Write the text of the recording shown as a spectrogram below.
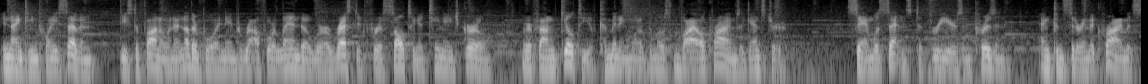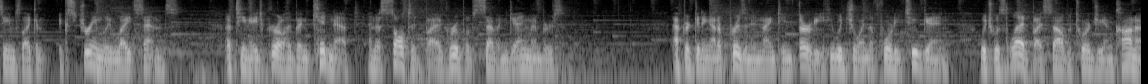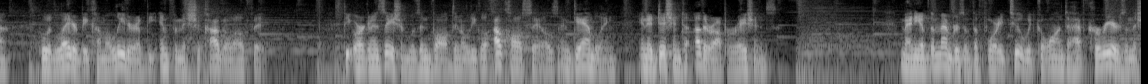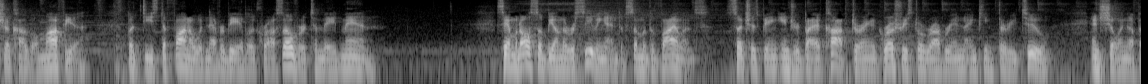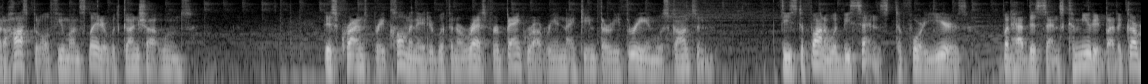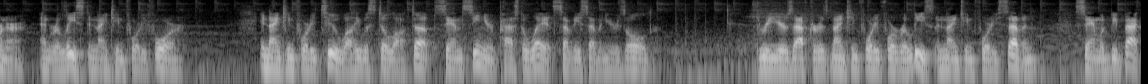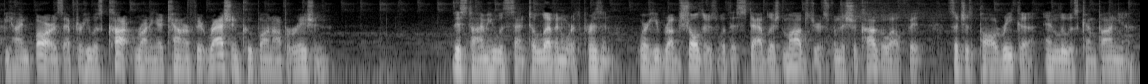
In 1927, DeStefano and another boy named Ralph Orlando were arrested for assaulting a teenage girl and were found guilty of committing one of the most vile crimes against her. Sam was sentenced to three years in prison, and considering the crime, it seems like an extremely light sentence a teenage girl had been kidnapped and assaulted by a group of seven gang members. After getting out of prison in 1930, he would join the 42 gang, which was led by Salvatore Giancana, who would later become a leader of the infamous Chicago outfit. The organization was involved in illegal alcohol sales and gambling, in addition to other operations. Many of the members of the 42 would go on to have careers in the Chicago Mafia, but DeStefano would never be able to cross over to made man. Sam would also be on the receiving end of some of the violence, such as being injured by a cop during a grocery store robbery in 1932 and showing up at a hospital a few months later with gunshot wounds. This crime spree culminated with an arrest for bank robbery in 1933 in Wisconsin. DeStefano would be sentenced to 40 years, but had this sentence commuted by the governor and released in 1944. In 1942, while he was still locked up, Sam Sr. passed away at 77 years old. Three years after his 1944 release in 1947, Sam would be back behind bars after he was caught running a counterfeit ration coupon operation. This time he was sent to Leavenworth Prison, where he rubbed shoulders with established mobsters from the Chicago outfit, such as Paul Ricca and Louis Campagna.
